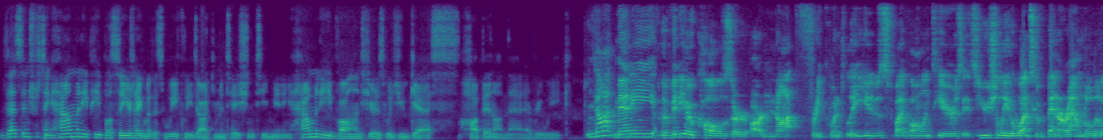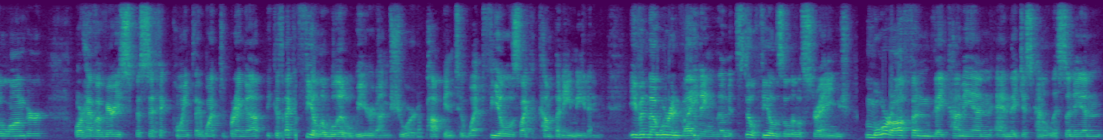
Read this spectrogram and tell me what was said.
That's interesting. How many people? So you're talking about this weekly documentation team meeting. How many volunteers would you guess hop in on that every week? Not many. The video calls are, are not frequently used by volunteers. It's usually the ones who've been around a little longer or have a very specific point they want to bring up because that could feel a little weird, I'm sure, to pop into what feels like a company meeting. Even though we're inviting them, it still feels a little strange. More often, they come in and they just kind of listen in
